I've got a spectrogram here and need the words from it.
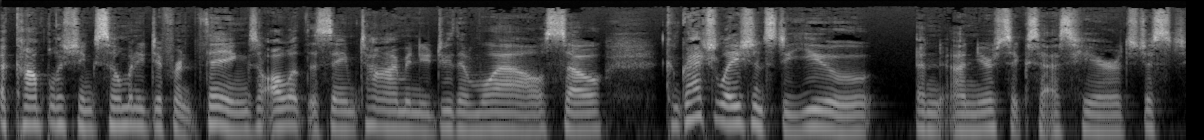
accomplishing so many different things all at the same time and you do them well. So, congratulations to you and on your success here. It's just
